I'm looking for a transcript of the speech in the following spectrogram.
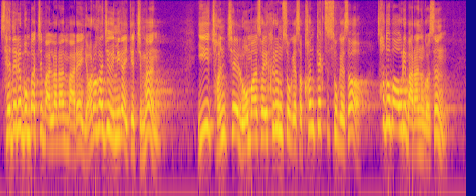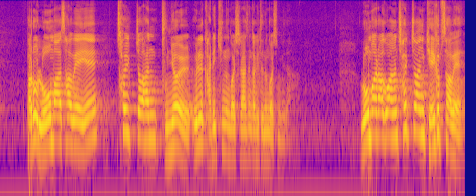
세대를 본받지 말라라는 말에 여러 가지 의미가 있겠지만 이 전체 로마서의 흐름 속에서 context 속에서 사도 바울이 말하는 것은 바로 로마 사회의 철저한 분열을 가리키는 것이라는 생각이 드는 것입니다. 로마라고 하는 철저한 계급 사회,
